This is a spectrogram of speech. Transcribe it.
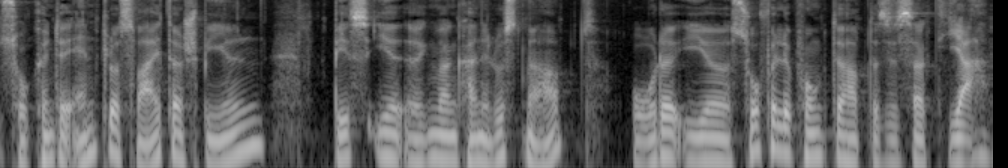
so könnt ihr endlos weiterspielen, bis ihr irgendwann keine Lust mehr habt oder ihr so viele Punkte habt, dass ihr sagt, ja,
